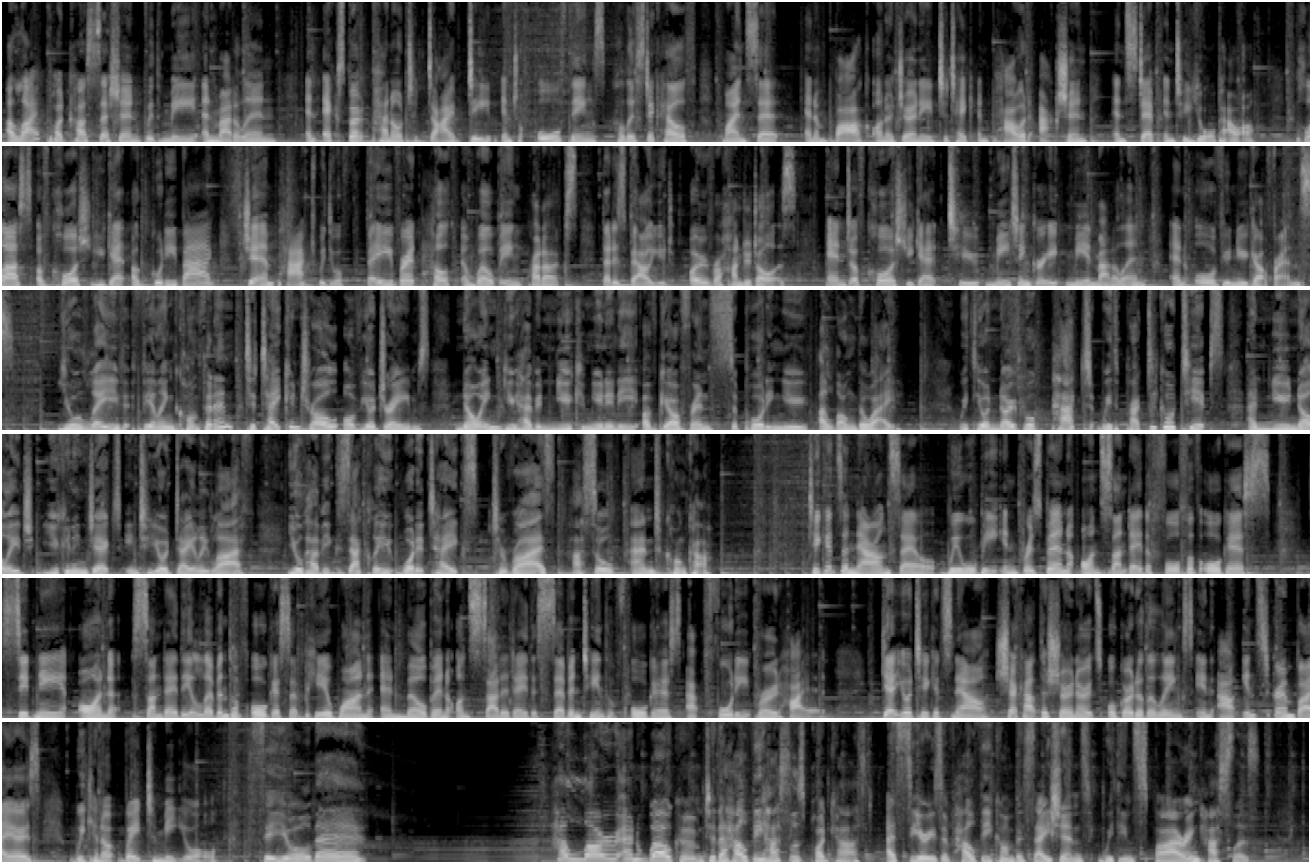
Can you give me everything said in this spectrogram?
a live podcast session with me and Madeline, an expert panel to dive deep into all things holistic health, mindset, and embark on a journey to take empowered action and step into your power. Plus, of course, you get a goodie bag jam packed with your favorite health and well-being products that is valued over $100. And of course, you get to meet and greet me and Madeline and all of your new girlfriends. You'll leave feeling confident to take control of your dreams, knowing you have a new community of girlfriends supporting you along the way. With your notebook packed with practical tips and new knowledge you can inject into your daily life, you'll have exactly what it takes to rise, hustle, and conquer. Tickets are now on sale. We will be in Brisbane on Sunday, the 4th of August, Sydney on Sunday, the 11th of August at Pier 1, and Melbourne on Saturday, the 17th of August at 40 Road Hyatt. Get your tickets now, check out the show notes, or go to the links in our Instagram bios. We cannot wait to meet you all. See you all there. Hello and welcome to the Healthy Hustlers podcast, a series of healthy conversations with inspiring hustlers.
